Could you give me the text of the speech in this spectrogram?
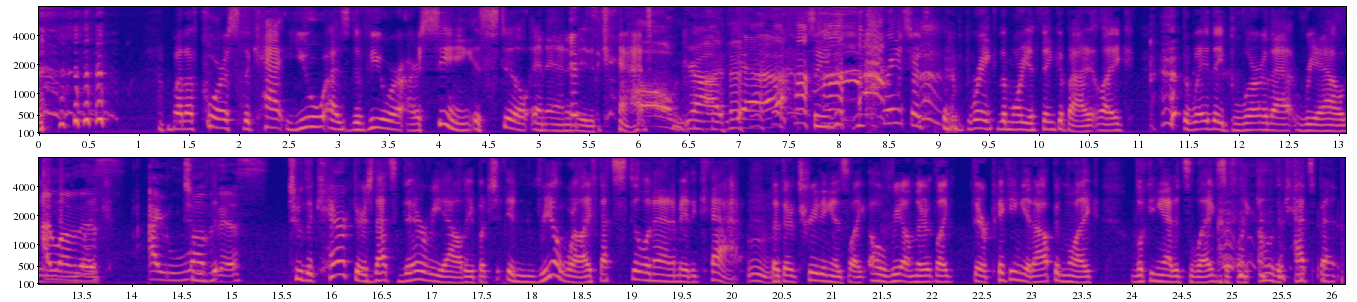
but of course the cat you as the viewer are seeing is still an animated cat Oh god, yeah. so you, your brain starts to break the more you think about it like the way they blur that reality I love and, like, this. I love the- this. To the characters, that's their reality, but in real life, that's still an animated cat Mm. that they're treating as like, oh, real. And they're like, they're picking it up and like looking at its legs of like, oh, the cat's bent.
